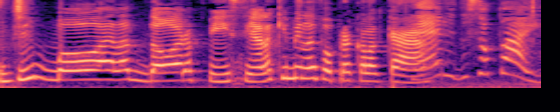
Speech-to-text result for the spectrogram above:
De boa, ela adora piercing. Ela que me levou pra colocar. Sério? Do seu pai?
